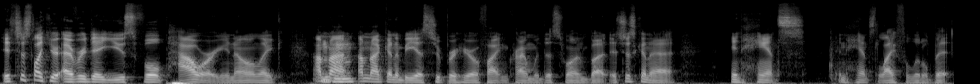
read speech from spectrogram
it's just like your everyday useful power, you know? Like I'm not mm-hmm. I'm not going to be a superhero fighting crime with this one, but it's just going to enhance enhance life a little bit.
